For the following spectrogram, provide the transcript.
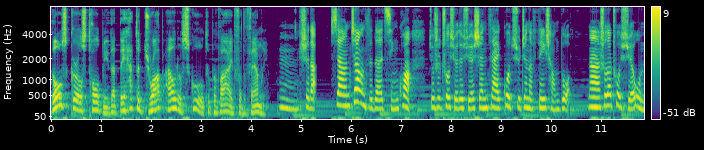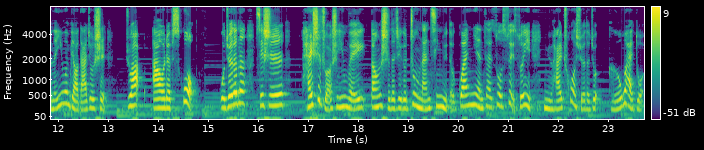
Those girls told me that they had to drop out of school to provide for the family. 是的，像这样子的情况，就是辍学的学生在过去真的非常多。那说到辍学，我们的英文表达就是 drop out of school。我觉得呢，其实还是主要是因为当时的这个重男轻女的观念在作祟，所以女孩辍学的就格外多。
